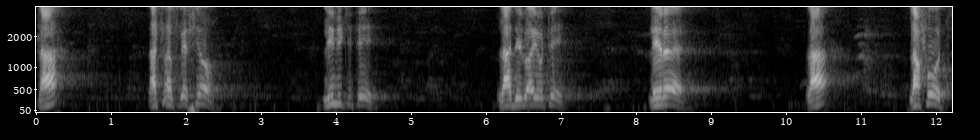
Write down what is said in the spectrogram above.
Là? La transgression. L'iniquité la déloyauté, l'erreur, la, la faute,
